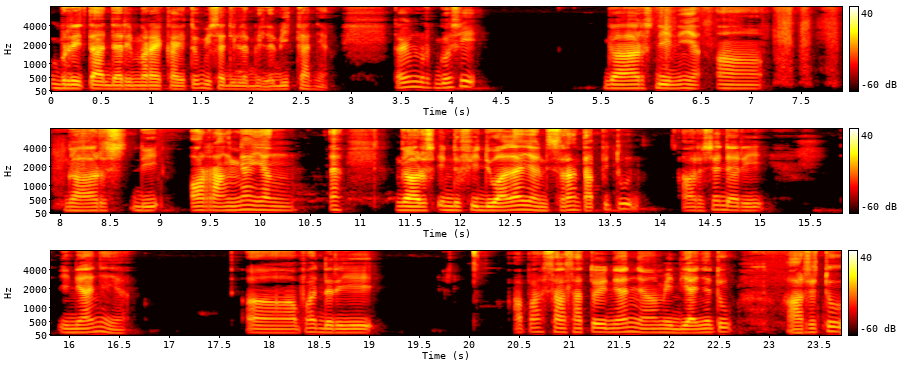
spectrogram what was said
berita dari mereka itu bisa dilebih-lebihkan ya. Tapi menurut gue sih gak harus di ini ya uh, gak harus di orangnya yang eh nggak harus individualnya yang diserang tapi tuh harusnya dari ini aja ya. Uh, apa dari apa salah satu iniannya medianya tuh harusnya tuh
